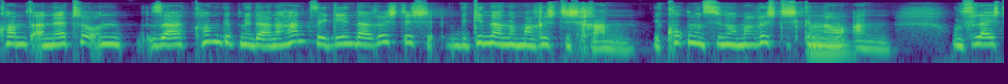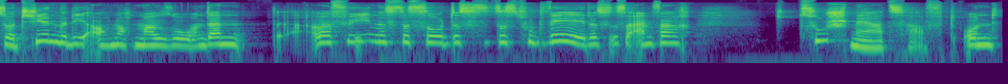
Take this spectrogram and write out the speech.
kommt Annette und sagt, komm, gib mir deine Hand, wir gehen da richtig, wir gehen da noch mal richtig ran. Wir gucken uns die noch mal richtig genau mhm. an und vielleicht sortieren wir die auch noch mal so und dann aber für ihn ist das so, das das tut weh, das ist einfach zu schmerzhaft und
